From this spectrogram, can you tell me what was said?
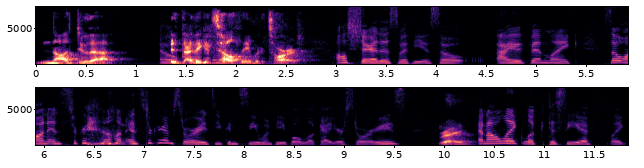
not do that. Oh, It, I think it's healthy, but it's hard. I'll share this with you. So I've been like, so on Instagram, on Instagram stories, you can see when people look at your stories, Right. and I'll like look to see if like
